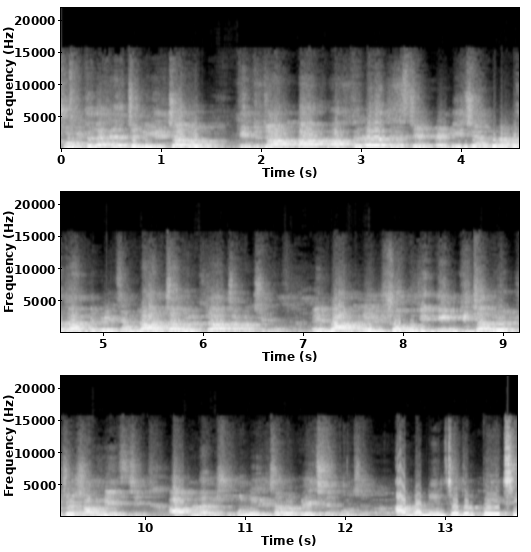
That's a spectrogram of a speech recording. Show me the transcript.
ছবিতে দেখা যাচ্ছে নীল চাদর কিন্তু যা- তার রাত্রেবেলা যিনি স্টেটমেন্ট দিয়েছিলেন বলে আমরা জানতে পেরেছিলাম লাল চাদর চাপা ছিল। এই লাল নীল সবুজ এই তিনটি চাদরের বিষয় সামনে এসেছে। আপনারা কি শুধু নীল চাদর পেয়েছেন বলছেন? আমরা নীল চাদর পেয়েছি।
